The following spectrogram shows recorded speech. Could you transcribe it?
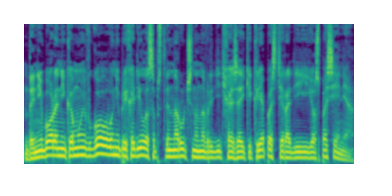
До Небора никому и в голову не приходило собственноручно навредить хозяйке крепости ради ее спасения.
